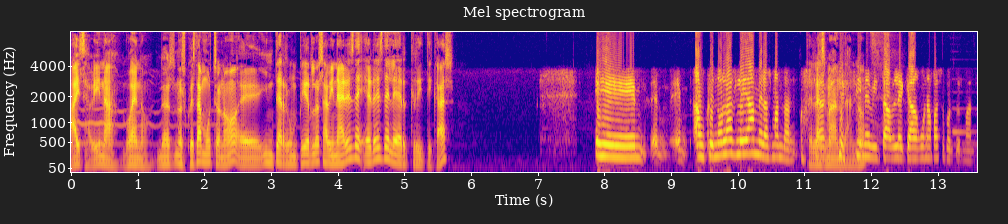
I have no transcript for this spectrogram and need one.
Ay, Sabina, bueno, nos, cuesta mucho, ¿no? Eh, interrumpirlo. Sabina, ¿eres de, ¿eres de leer críticas? Eh, eh, eh, aunque no las lea, me las mandan. Te las mandan, Es inevitable que alguna pase por tus manos.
